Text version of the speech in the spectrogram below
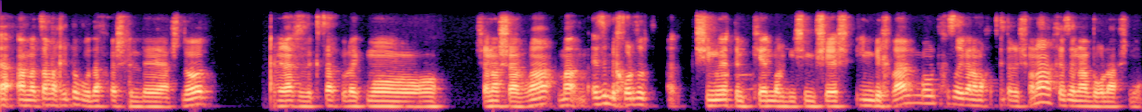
המצב הכי טוב הוא דווקא של אשדוד. נראה שזה קצת אולי כמו שנה שעברה, מה, איזה בכל זאת שינוי אתם כן מרגישים שיש, אם בכלל? בואו נתייחס רגע למחצית הראשונה, אחרי זה נעבור לשנייה.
